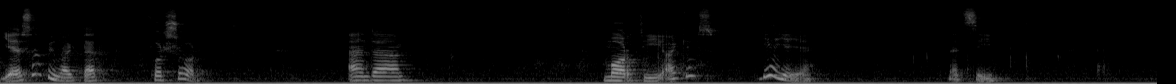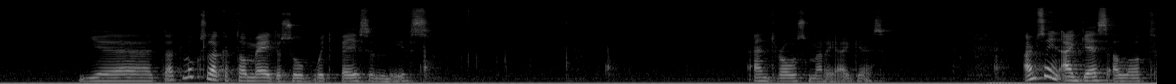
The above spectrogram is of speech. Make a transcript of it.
Yeah, something like that, for sure. And uh, more tea, I guess. Yeah, yeah, yeah. Let's see. Yeah, that looks like a tomato soup with basil leaves. And rosemary, I guess. I'm saying I guess a lot.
